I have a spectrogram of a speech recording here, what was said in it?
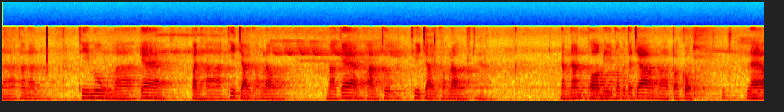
นาเท่านั้น ที่มุ่งมาแก้ปัญหาที่ใจของเรา มาแก้ความทุกข์ที่ใจของเรา ดังนั้นพอมีพระพุทธเจ้ามาปรากฏ แล้ว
